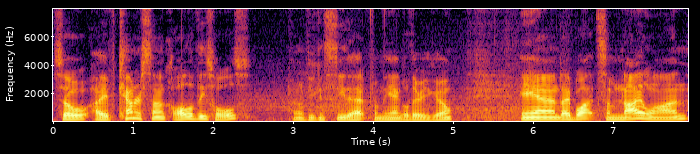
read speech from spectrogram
So I've countersunk all of these holes. I don't know if you can see that from the angle. There you go. And I bought some nylon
